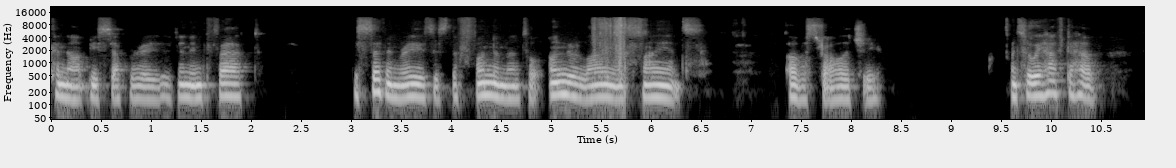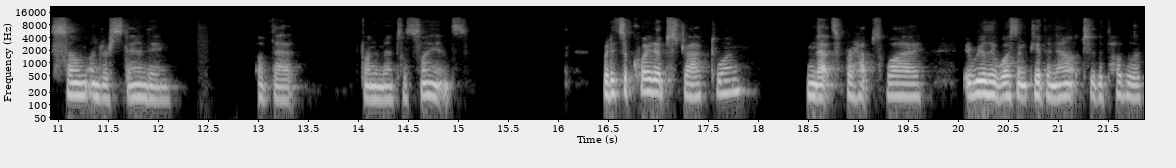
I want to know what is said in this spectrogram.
cannot be separated. And in fact, the seven rays is the fundamental underlying science of astrology. And so we have to have some understanding of that fundamental science. But it's a quite abstract one, and that's perhaps why it really wasn't given out to the public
